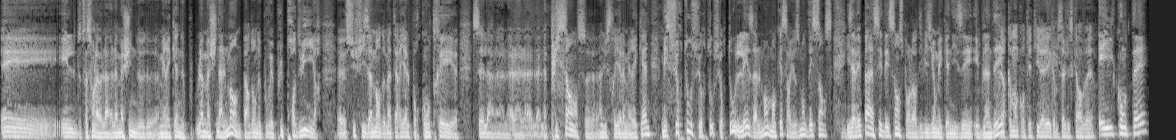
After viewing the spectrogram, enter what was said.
et, et, de toute façon la, la, la machine de, américaine, la machine allemande, pardon, ne pouvait plus produire euh, suffisamment de matériel pour contrer euh, c'est la, la, la, puissance euh, industrielle américaine, mais surtout, surtout, surtout, les Allemands manquaient sérieusement d'essence. Ils n'avaient pas assez d'essence pour leur division mécanisée et blindée. Alors comment comptaient-ils aller comme ça jusqu'à Anvers? Et ils comptaient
